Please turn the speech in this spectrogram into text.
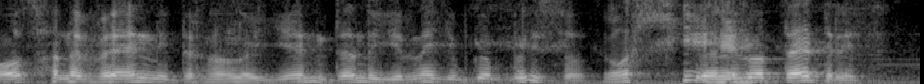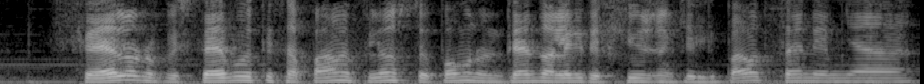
Όσο ανεβαίνει η τεχνολογία, η Nintendo γυρνάει και πιο πίσω. Όχι. Και λίγο Tetris. Θέλω να πιστεύω ότι θα πάμε πλέον στο επόμενο Nintendo, αν λέγεται Fusion κλπ. Ότι θα είναι μια,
